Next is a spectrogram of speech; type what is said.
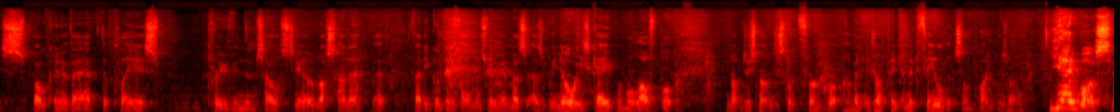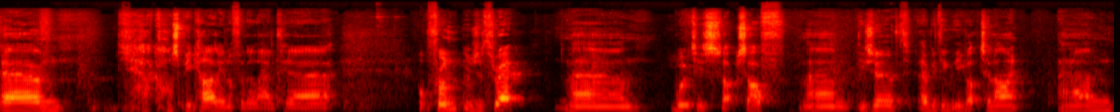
Spoken of uh, the players proving themselves to you, Ross Hannah, a very good performance from him as, as we know he's capable of, but not just not just up front, but having to drop into midfield at some point as well. Yeah, it was. Um, yeah, I can't speak highly enough of the lad. Uh, up front, it was a threat. Um, worked his socks off. Um, deserved everything he got tonight. Um,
